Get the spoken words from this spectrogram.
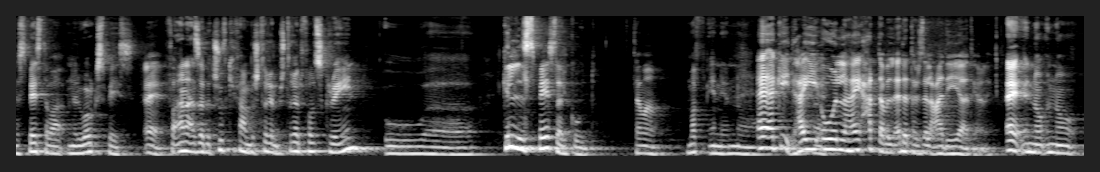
من ال space تبع من ال workspace إيه. فأنا إذا بتشوف كيف عم بشتغل بشتغل full screen وكل ال space لل code تمام. ما في يعني إنه إيه أكيد. هي إيه. قول هي حتى بال editors العاديات يعني. إيه إنه إنه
